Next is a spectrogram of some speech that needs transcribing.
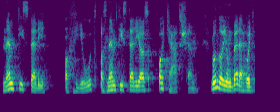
nem tiszteli a fiút, az nem tiszteli az atyát sem. Gondoljunk bele, hogy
